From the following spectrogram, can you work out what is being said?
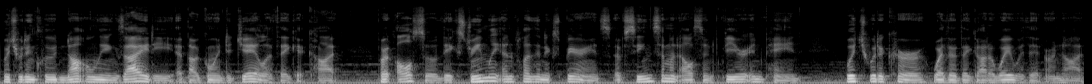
which would include not only anxiety about going to jail if they get caught, but also the extremely unpleasant experience of seeing someone else in fear and pain, which would occur whether they got away with it or not.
